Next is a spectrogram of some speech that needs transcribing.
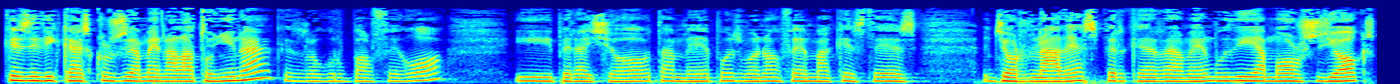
que es dedica exclusivament a la tonyina, que és el grup Alfegó, i per això també pues, bueno, fem aquestes jornades perquè realment, vull dir, a molts llocs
